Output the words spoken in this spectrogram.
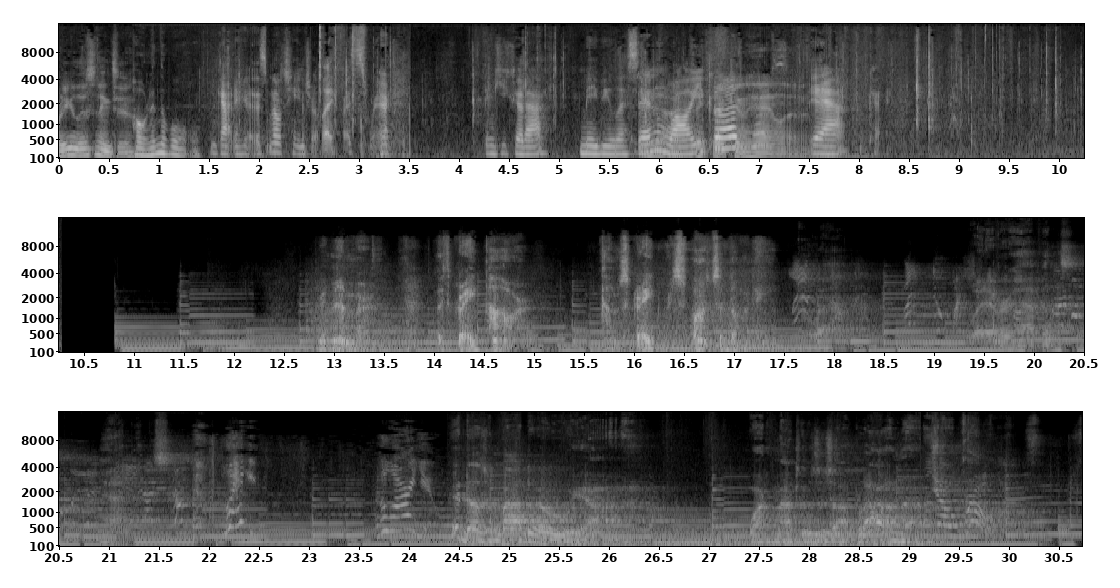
What are you listening to? Hole in the wall. You gotta hear this. It'll change your life, I swear. Think you could uh, maybe listen Yeah, while I you think I cook? can handle it. Yeah, okay. Remember, with great power comes great responsibility. Whatever happens, happens. Wait! Who are you? It doesn't matter who we are. What matters is our plan. Yo,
